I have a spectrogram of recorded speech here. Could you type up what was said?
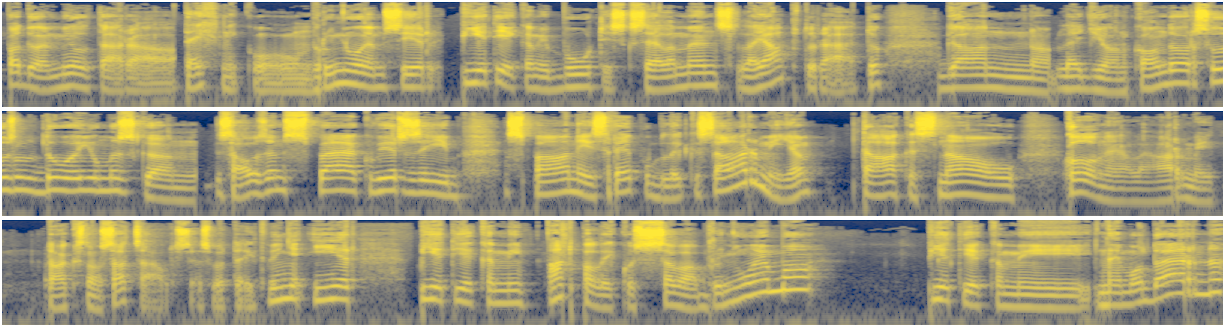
padomju militārā tehnika un bruņojums ir pietiekami būtisks elements, lai apturētu gan leģionu kondoras uzlidojumus, gan sauszemes spēku virzību. Spānijas republikas armija, tā kas nav koloniālā armija, tā kas nav sacēlusies, var teikt, viņa ir pietiekami atpalikusi savā bruņojumā, pietiekami nemoderna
